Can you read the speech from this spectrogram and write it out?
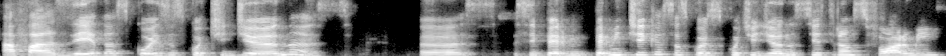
a fazer das coisas cotidianas, uh, se per permitir que essas coisas cotidianas se transformem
